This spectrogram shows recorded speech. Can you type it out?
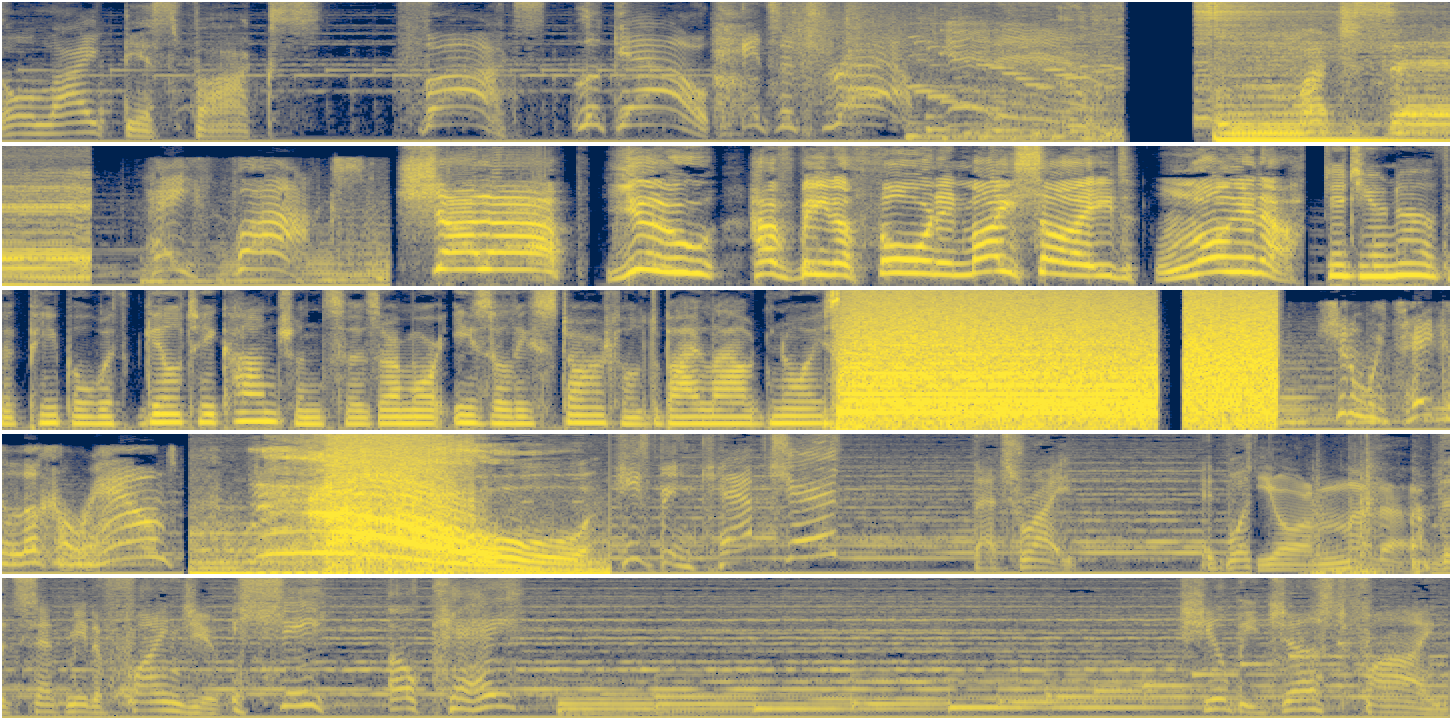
don't like this, Fox. Fox, look out! It's a trap! Get him! What you say? Hey, Fox! Shut up! You have been a thorn in my side long enough. Did you know that people with guilty consciences are more easily startled by loud noises? Shouldn't we take a look around? No! He's been captured? That's right. It was Your mother. that sent me to find you. Is she okay? She'll be just fine.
